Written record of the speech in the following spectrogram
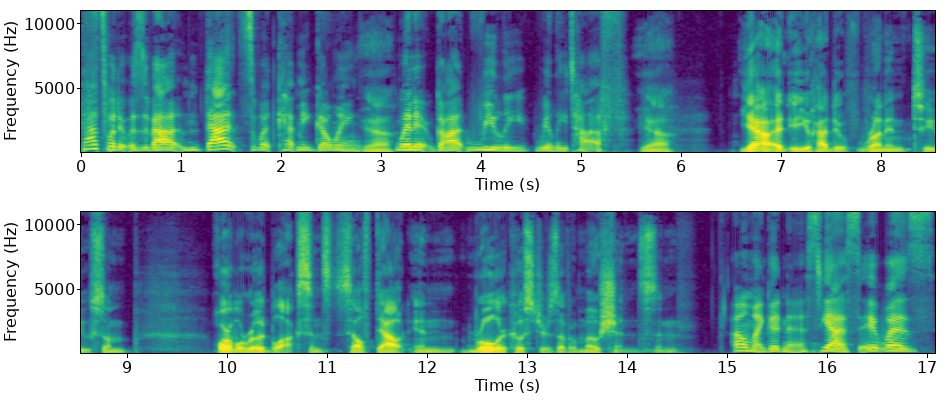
that's what it was about and that's what kept me going Yeah. when it got really really tough Yeah. Yeah, you had to run into some horrible roadblocks and self doubt and roller coasters of emotions. And oh my goodness yes it was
